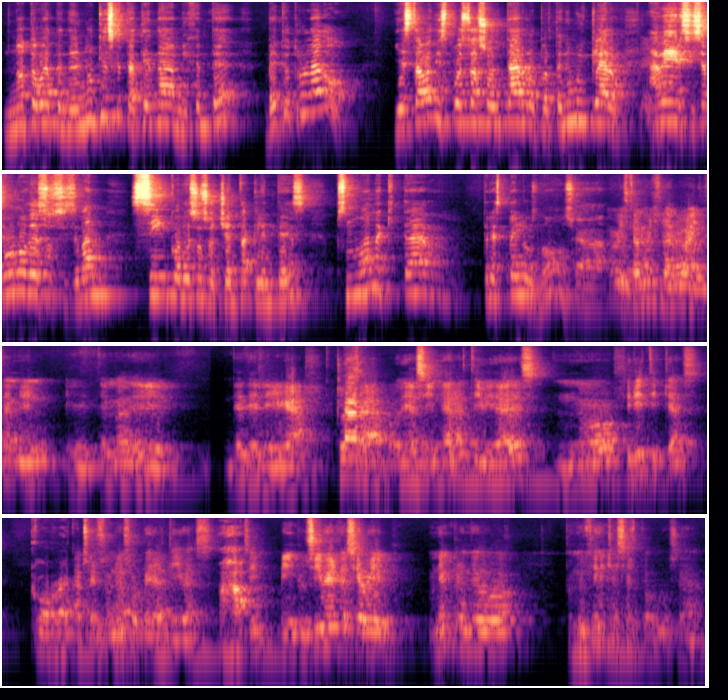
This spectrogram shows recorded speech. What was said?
No te voy a atender. ¿No quieres que te atienda a mi gente? Vete a otro lado. Y estaba dispuesto a soltarlo, pero tenía muy claro, a ver, si se va uno de esos, si se van cinco de esos 80 clientes, pues no van a quitar tres pelos, ¿no? O sea... está muy claro ahí también el tema de, de delegar. Claro. O, de asignar actividades no críticas Correcto. a personas operativas. Ajá. ¿sí? E inclusive él decía, oye, un emprendedor pues no tiene que hacer todo, o sea,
